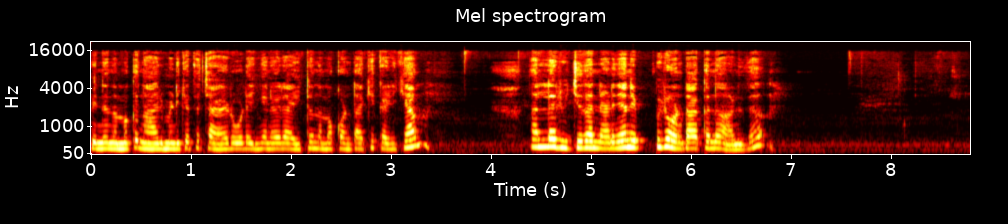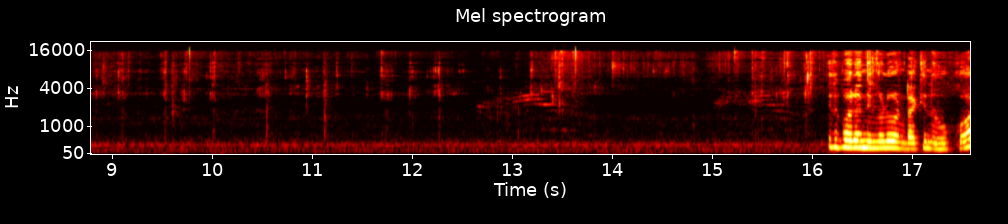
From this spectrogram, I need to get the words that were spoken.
പിന്നെ നമുക്ക് നാല് മണിക്കത്തെ ചായയുടെ കൂടെ ഇങ്ങനെ ഒരു ഐറ്റം നമുക്ക് ഉണ്ടാക്കി കഴിക്കാം. നല്ല രുചി തന്നെയാണ്. ഞാൻ എപ്പോഴും ഉണ്ടാക്കുന്നതാണിത്. ഇതുപോലെ നിങ്ങളും ഉണ്ടാക്കി നോക്കുക.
